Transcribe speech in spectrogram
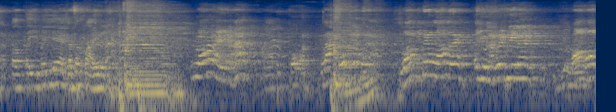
สัตว์ตอนตีไม่แยกกันสักไปเลยร้องอะไรเนี่ยฮะมาเป็นก้อนลาโค้แล้วมึงอะ ร้องยังไม่ต้องร้องเลยไปอยู่หลังเวทีเลยพอพอพอเดี๋ยวกูร้องเอง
